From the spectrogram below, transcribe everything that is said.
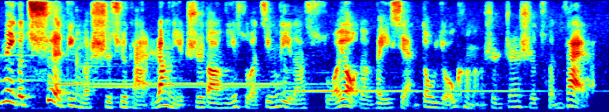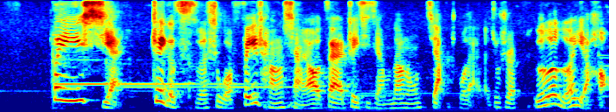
那个确定的失去感让你知道你所经历的所有的危险都有可能是真实存在的。危险这个词是我非常想要在这期节目当中讲出来的，就是鹅鹅鹅也好，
